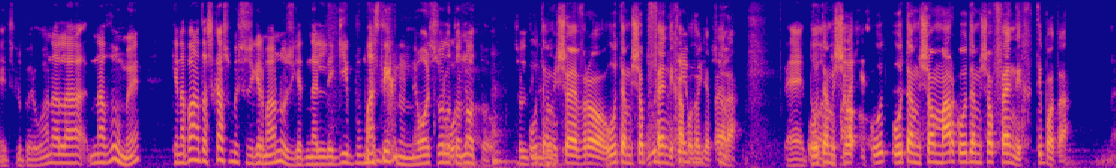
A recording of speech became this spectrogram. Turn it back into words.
Edge Looper One αλλά να δούμε και να πάμε να τα σκάσουμε στους Γερμανούς για την αλληλεγγύη που μας δείχνουν όλοι σε όλο τον Νότο. σε όλη την Ούτε Ευρώπη. μισό ευρώ, ούτε μισό Ούτε πφένιχ από εδώ και μισό. πέρα. Ε, τώρα Ούτε το μισό, παράχεσαι. ού- ούτε μισό Μάρκο, ούτε μισό Φένιχ, τίποτα. Ναι.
